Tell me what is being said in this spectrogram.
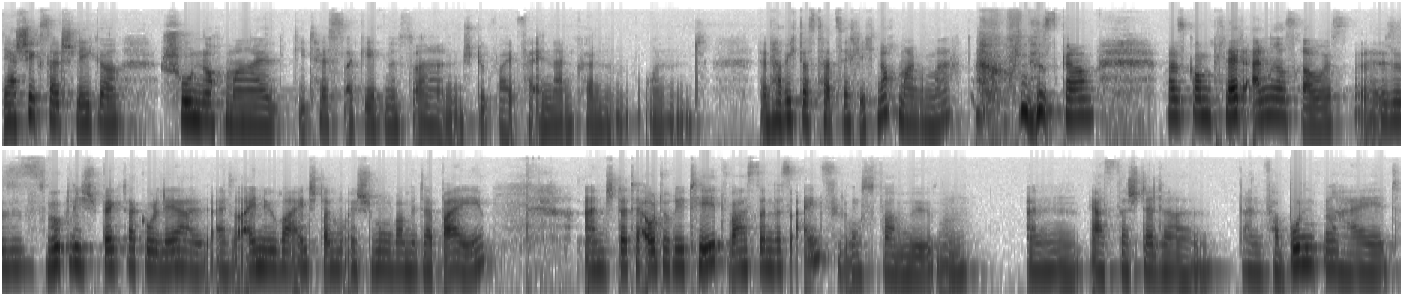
ja, Schicksalsschläge schon nochmal die Testergebnisse ein Stück weit verändern können. Und dann habe ich das tatsächlich nochmal gemacht und es kam was komplett anderes raus. Es ist wirklich spektakulär. Also eine Übereinstimmung war mit dabei. Anstatt der Autorität war es dann das Einfühlungsvermögen an erster Stelle, dann Verbundenheit.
